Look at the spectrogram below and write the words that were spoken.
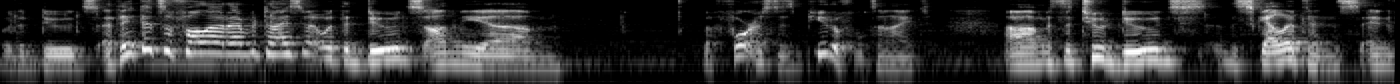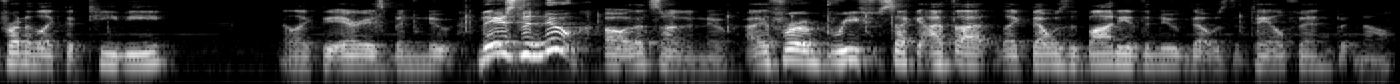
With the dudes. I think that's a Fallout advertisement with the dudes on the um the forest is beautiful tonight. Um it's the two dudes, the skeletons in front of like the TV. And like the area's been nuke. There's the nuke! Oh, that's not a nuke. I, for a brief second I thought like that was the body of the nuke, that was the tail fin, but no.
